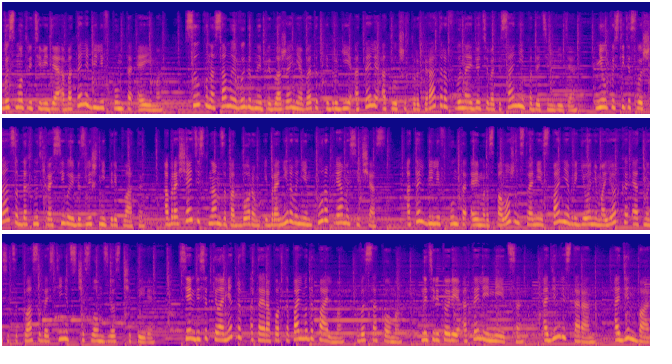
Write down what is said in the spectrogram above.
Вы смотрите видео об отеле Белив Пунта Эйма. Ссылку на самые выгодные предложения в этот и другие отели от лучших туроператоров вы найдете в описании под этим видео. Не упустите свой шанс отдохнуть красиво и без лишней переплаты. Обращайтесь к нам за подбором и бронированием тура прямо сейчас. Отель Белив Пунта Эйм расположен в стране Испания в регионе Майорка и относится к классу гостиниц с числом звезд 4. 70 километров от аэропорта Пальма-де-Пальма, Высокома. На территории отеля имеется один ресторан, один бар,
